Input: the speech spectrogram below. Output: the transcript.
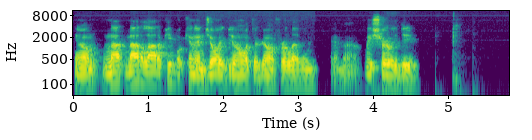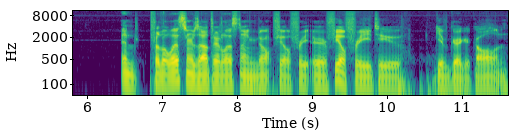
you know, not not a lot of people can enjoy doing what they're doing for a living, and uh, we surely do. and for the listeners out there listening, don't feel free or feel free to give Greg a call and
